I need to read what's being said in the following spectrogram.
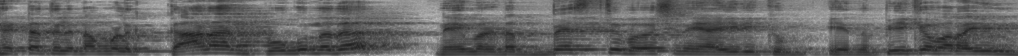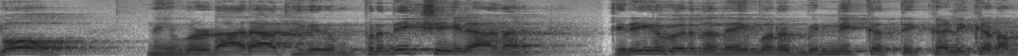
ഘട്ടത്തിൽ നമ്മൾ കാണാൻ പോകുന്നത് നെയ്മറുടെ ബെസ്റ്റ് വേർഷനെ ആയിരിക്കും എന്ന് പി കെ പറയുമ്പോൾ നെയ്മറുടെ ആരാധകരും പ്രതീക്ഷയിലാണ് തിരികെ വരുന്ന നെയ്മർ മിന്നിക്കത്തി കളിക്കണം.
